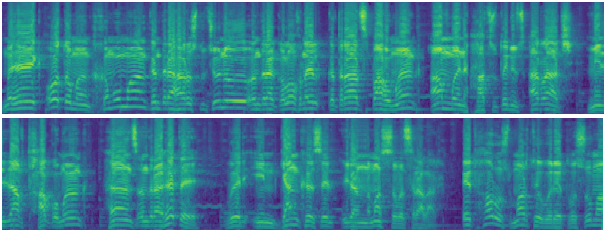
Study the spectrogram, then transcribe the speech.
Մեհեք օտոմն խմումն կնդրա հարստությունը ընդրա գլոխնել կտրած պահումն ամեն հացուտելուց առաջ մին լավ թակումն հենց ընդրա հետ է, որ իմ ցանկս էլ իրան նման սվացրալար։ Այդ հարուստ մարդը որ այդ լսում է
